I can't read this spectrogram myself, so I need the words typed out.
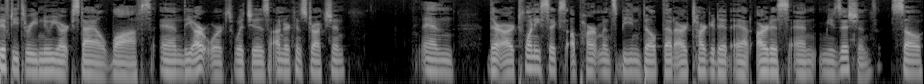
53 New York style lofts, and the Artworks, which is under construction. And there are 26 apartments being built that are targeted at artists and musicians. So,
